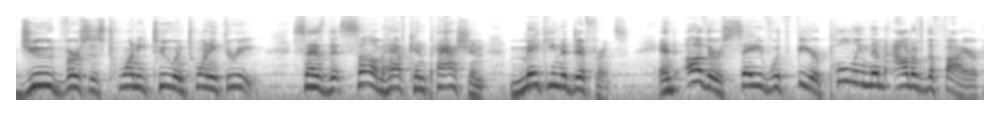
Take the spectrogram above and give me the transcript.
Jude verses 22 and 23 says that some have compassion, making a difference, and others save with fear, pulling them out of the fire,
